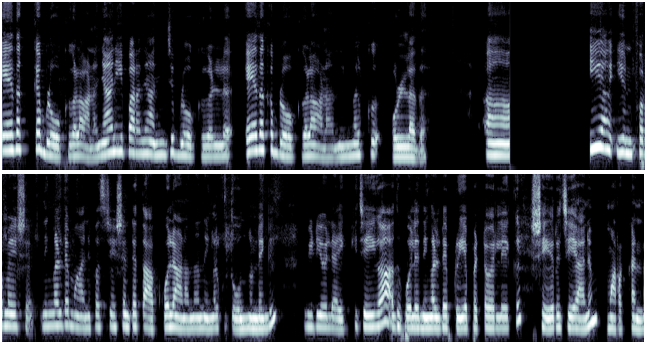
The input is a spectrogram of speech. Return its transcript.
ഏതൊക്കെ ബ്ലോക്കുകളാണ് ഞാൻ ഈ പറഞ്ഞ അഞ്ച് ബ്ലോക്കുകളിൽ ഏതൊക്കെ ബ്ലോക്കുകളാണ് നിങ്ങൾക്ക് ഉള്ളത്? ഈ ഇൻഫർമേഷൻ നിങ്ങളുടെ മാനിഫെസ്റ്റേഷന്റെ താക്കോലാണെന്ന് നിങ്ങൾക്ക് തോന്നുന്നുണ്ടെങ്കിൽ വീഡിയോ ലൈക്ക് ചെയ്യുക. അതുപോലെ നിങ്ങളുടെ പ്രിയപ്പെട്ടവരിലേക്ക് ഷെയർ ചെയ്യാനും മറക്കണ്ട.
